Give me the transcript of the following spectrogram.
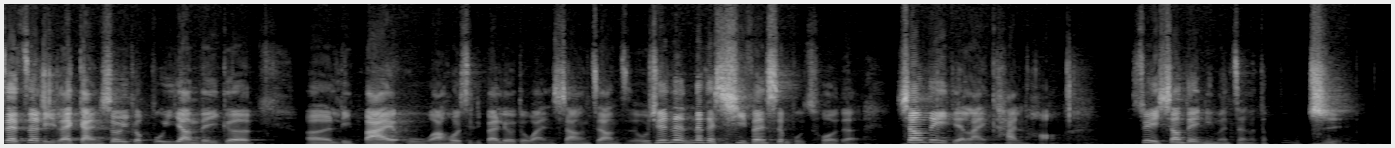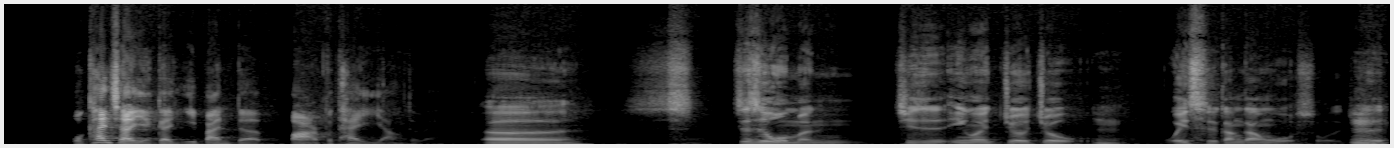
在这里来感受一个不一样的一个呃礼拜五啊，或是礼拜六的晚上这样子，我觉得那那个气氛是不错的。相对一点来看，哈，所以相对你们整个的布置。我看起来也跟一般的 bar 不太一样，对不对？呃，这是我们其实因为就就嗯。维持刚刚我说的，就是、嗯、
